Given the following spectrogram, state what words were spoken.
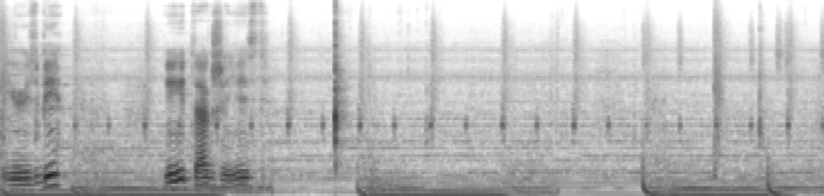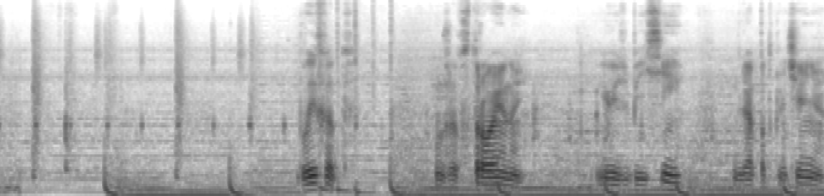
USB и также есть выход уже встроенный USB-C для подключения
